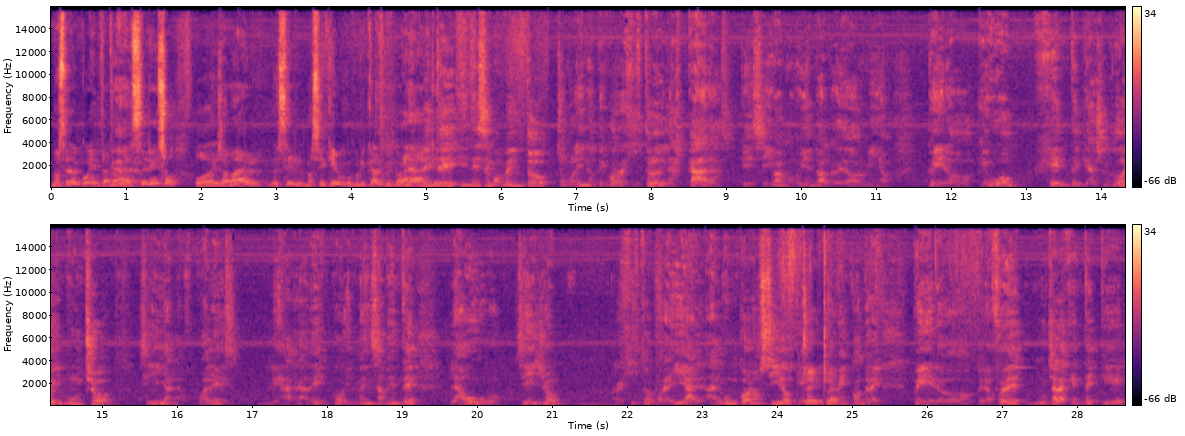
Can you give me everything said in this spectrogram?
no se da cuenta ¿no? de hacer eso o de llamar, decir, no sé, quiero comunicarme con alguien. Realmente en ese momento yo por ahí no tengo registro de las caras que se iban moviendo alrededor mío, pero que hubo gente que ayudó y mucho, ¿sí? a los cuales les agradezco inmensamente, la hubo. ¿sí? Yo registro por ahí a, a algún conocido que, Sí, que claro. me encontré, pero, pero fue mucha la gente que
